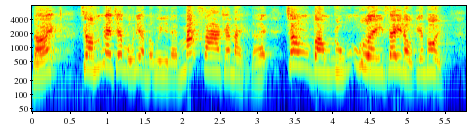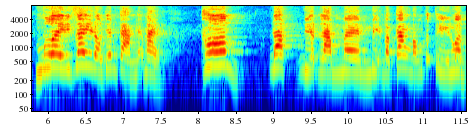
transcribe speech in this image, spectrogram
Đấy chấm lên cho em 4 điểm mọi người nhìn này massage cho em này. Đấy trong vòng đúng 10 giây đầu tiên thôi. 10 giây đầu tiên cảm nhận này. Thơm đặc biệt là mềm mịn và căng bóng tức thì luôn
